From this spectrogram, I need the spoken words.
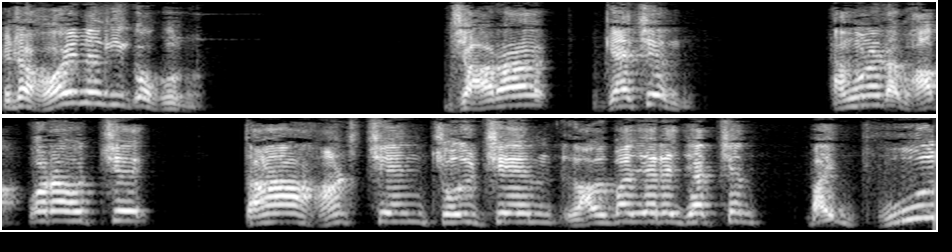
এটা হয় নাকি কখনো? যারা গেছেন। এমন একটা ভাব করা হচ্ছে, তারা হাঁটছেন, চলছেন, লালবাজারে যাচ্ছেন। ভাই, ভুল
